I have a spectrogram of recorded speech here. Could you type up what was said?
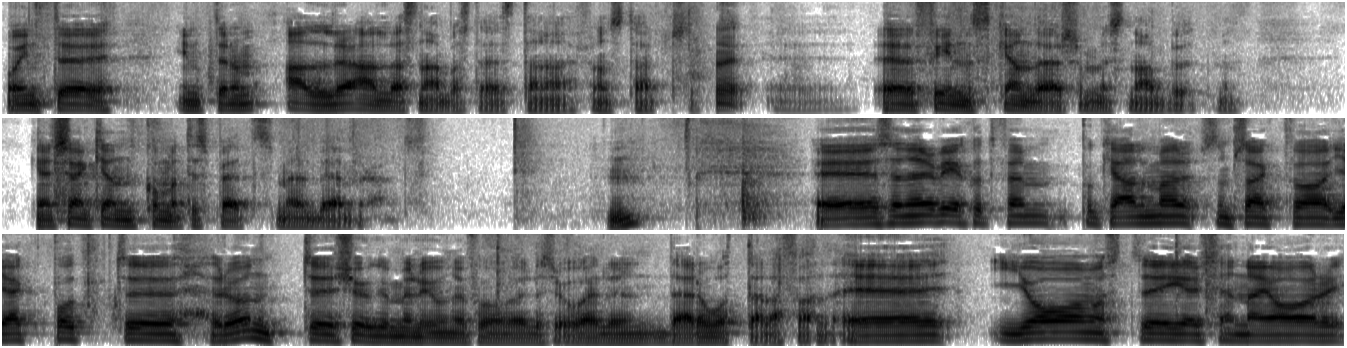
och inte, inte de allra, allra snabbaste hästarna från start. Så, eh, finskan där som är snabb ut. Men kanske han kan komma till spets med Emeralds. Mm. Eh, sen är det V75 på Kalmar. Som sagt var jackpot eh, runt 20 miljoner får man väl tro, eller däråt i alla fall. Eh, jag måste erkänna, jag har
